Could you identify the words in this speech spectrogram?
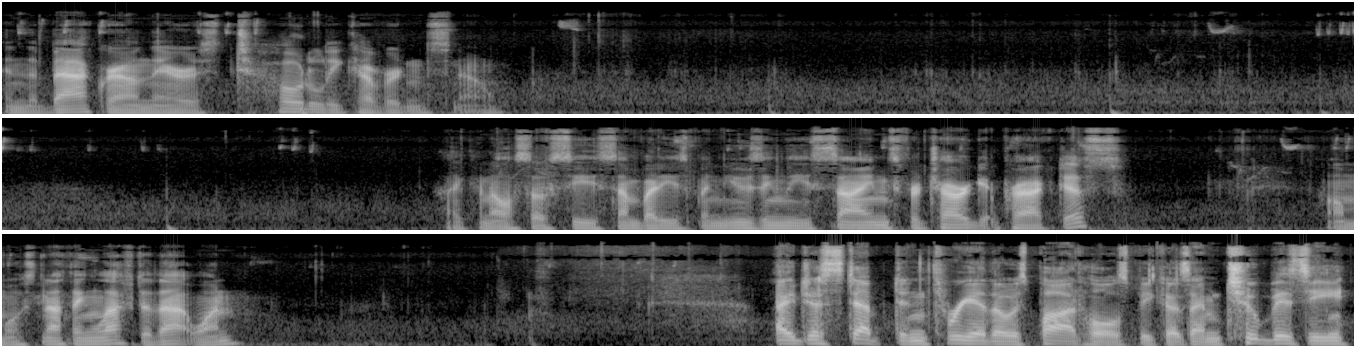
in the background there is totally covered in snow. I can also see somebody's been using these signs for target practice. Almost nothing left of that one. I just stepped in three of those potholes because I'm too busy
